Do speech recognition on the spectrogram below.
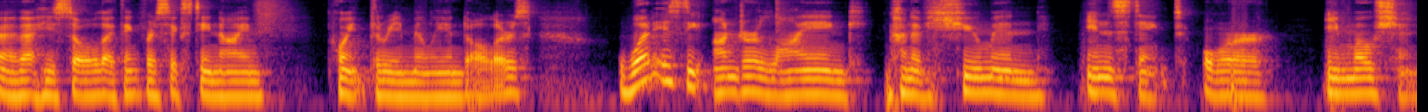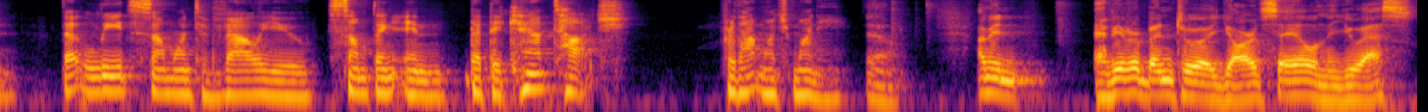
uh, that he sold, I think, for $69.3 million. What is the underlying kind of human instinct or emotion that leads someone to value something in that they can't touch for that much money? Yeah. I mean, have you ever been to a yard sale in the US?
